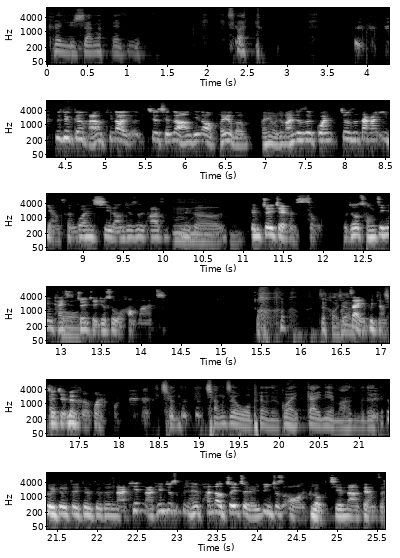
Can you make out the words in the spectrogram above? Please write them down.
跟鱼香啊？还是算了，这就跟好像听到有，就前阵好像听到朋友的朋友，就反正就是关，就是大概一两层关系，然后就是他那个跟 JJ 很熟，嗯、我就从今天开始，JJ 就是我好妈子。哦，这好像再也不讲 JJ 任何坏话。强强者我朋友的怪概念嘛，对不对？对对对对对对，哪天哪天就是不小心攀到追嘴了，一定就是哦搂肩啊这样子。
